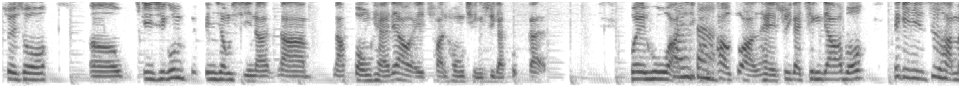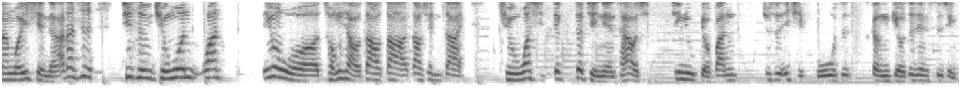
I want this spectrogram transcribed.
所以说呃，其实阮平常时那那那崩起来了会传风情绪甲恢复啊，是泡抓，嘿，水个清掉，不，那个其实是还蛮危险的啊。但是其实请问我，因为我从小到大到现在，请问我是这这几年才有进入九班，就是一起服务这跟九这件事情。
